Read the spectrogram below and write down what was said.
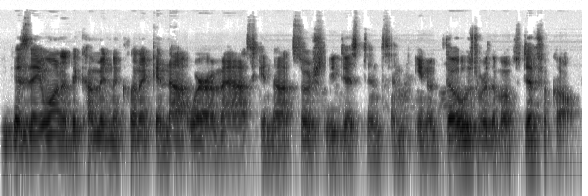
because they wanted to come in the clinic and not wear a mask and not socially distance and you know those were the most difficult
